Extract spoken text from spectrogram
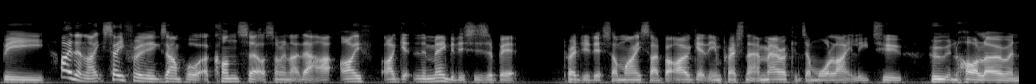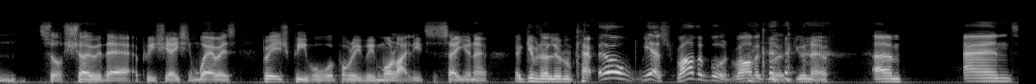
be, I don't know, like say for an example, a concert or something like that. I I, I get maybe this is a bit prejudice on my side, but I get the impression that Americans are more likely to hoot and holler and sort of show their appreciation, whereas British people would probably be more likely to say, you know, give it a little clap. Oh yes, rather good, rather good, you know. Um, and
